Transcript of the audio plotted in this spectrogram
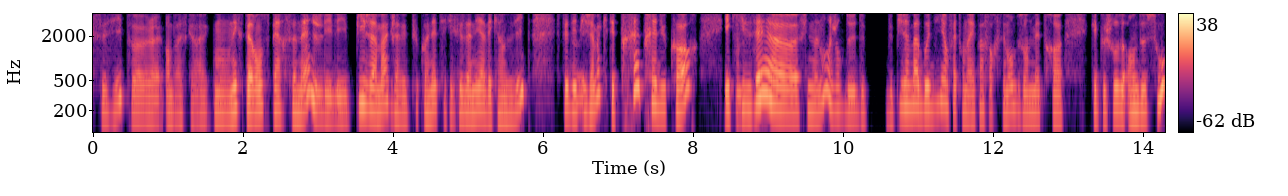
ce zip, en parce qu'avec mon expérience personnelle, les les pyjamas que j'avais pu connaître il y a quelques années avec un zip, c'était des Oui. pyjamas qui étaient très près du corps et qui Mhm. faisaient, finalement un genre de de de pyjama body, en fait. On n'avait pas forcément besoin de mettre, quelque chose en dessous.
